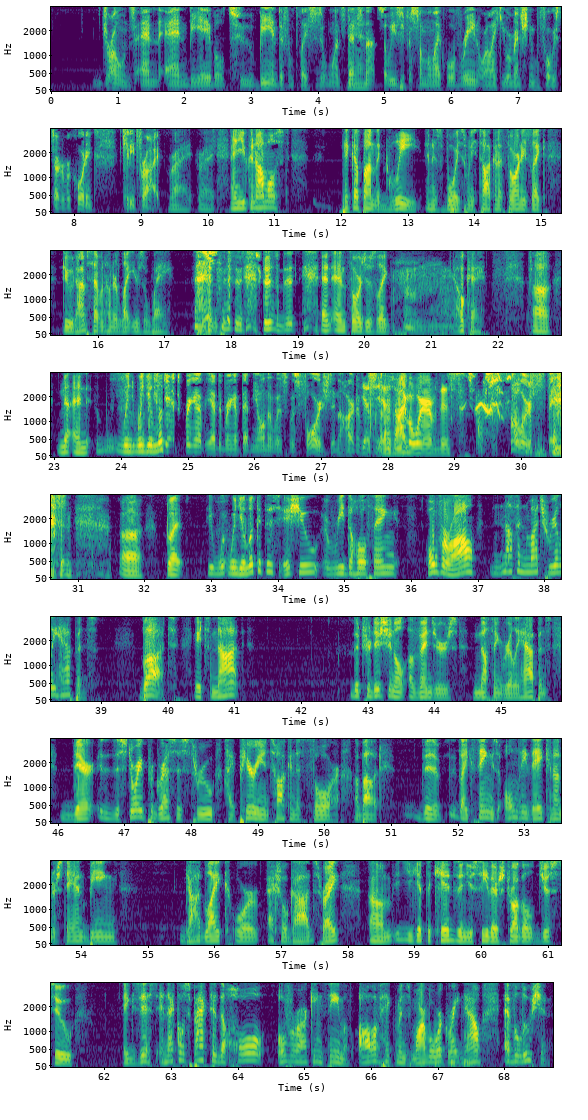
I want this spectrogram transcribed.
drones and and be able to be in different places at once. That's Yeah. not so easy for someone like Wolverine or like you were mentioning before we started recording, Kitty Pryde. Right, right. And you can almost pick up on the glee in his voice when he's talking to Thor, and he's like, "Dude, I'm 700 light years away." this is this, this and and Thor's just like, hmm, "Okay." Uh, no, and when when you look, you had to bring up you had to bring up that Mjolnir was was forged in the heart of yes, the yes, I'm aware of this. solar space. But w- when you look at this issue, read the whole thing, overall, nothing much really happens. But it's not the traditional Avengers, nothing really happens. There, the story progresses through Hyperion talking to Thor about the, like, things only they can understand being godlike or actual gods, right? Um, you get the kids and you see their struggle just to exist. And that goes back to the whole overarching theme of all of Hickman's Marvel work right now evolution.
